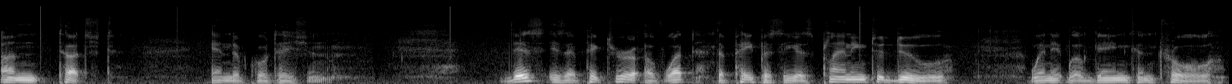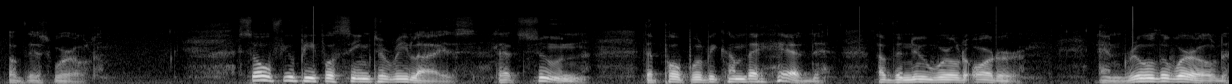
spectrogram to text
untouched. End of quotation. This is a picture of what the papacy is planning to do when it will gain control of this world. So few people seem to realize that soon the Pope will become the head of the New World Order and rule the world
